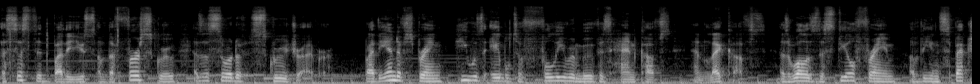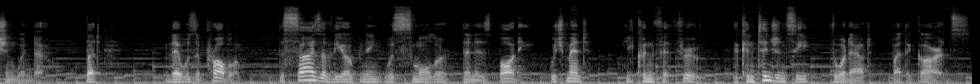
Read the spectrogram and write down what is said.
assisted by the use of the first screw as a sort of screwdriver. By the end of spring, he was able to fully remove his handcuffs and leg cuffs, as well as the steel frame of the inspection window. But there was a problem. The size of the opening was smaller than his body, which meant he couldn't fit through, a contingency thought out by the guards.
